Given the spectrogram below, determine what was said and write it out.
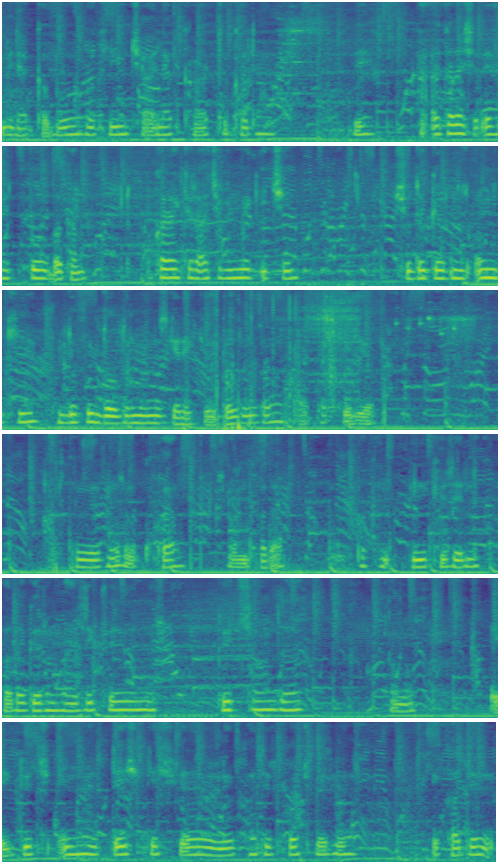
Bir dakika bu bakayım çaylak kartı kadar. Ve arkadaşlar evet bu bakın. Bu karakteri açabilmek için Şurada gördüğünüz 12 full full doldurmanız gerekiyor. Doldurduğunuz zaman karakter geliyor. Gördünüz mü kupa? Şu an bu kadar. Bakın 1250 kupada görünmezlik veriyormuş. Güç sandığı. Tamam. E, güç en değişik değişik veriyor. Kadir koç veriyor. E, Kadir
